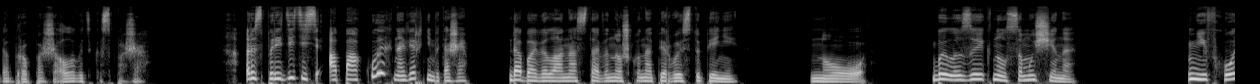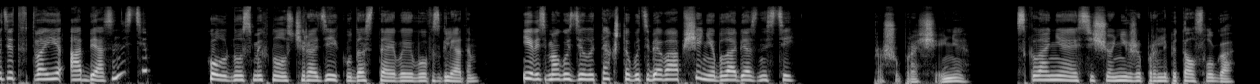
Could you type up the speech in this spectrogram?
«Добро пожаловать, госпожа». «Распорядитесь о покоях на верхнем этаже», — добавила она, ставя ножку на первые ступени. «Но...» — было заикнулся мужчина. «Не входит в твои обязанности?» Холодно усмехнулась чародейка, удостаивая его взглядом. «Я ведь могу сделать так, чтобы у тебя вообще не было обязанностей». «Прошу прощения». Склоняясь еще ниже, пролепетал слуга.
